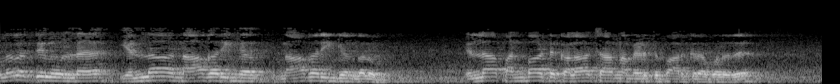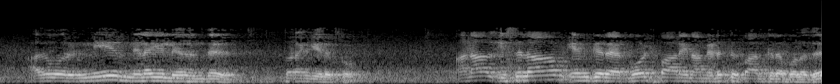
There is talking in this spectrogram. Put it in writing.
உலகத்தில் உள்ள எல்லா நாகரிக நாகரிகங்களும் எல்லா பண்பாட்டு கலாச்சாரம் நாம் எடுத்து பார்க்கிற பொழுது அது ஒரு நீர் நிலையிலிருந்து தொடங்கி இருக்கும். ஆனால் இஸ்லாம் என்கிற கோட்பாடை நாம் எடுத்து பார்க்கிற பொழுது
